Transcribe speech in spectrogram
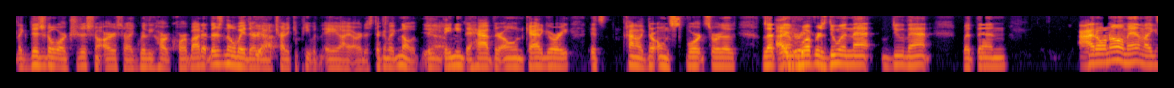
like digital or traditional artists are like really hardcore about it. There's no way they're yeah. gonna try to compete with AI artists. They're gonna be like, no, yeah. they, they need to have their own category. It's kind of like their own sport, sort of. Let them whoever's doing that do that. But then I don't know, man. Like,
